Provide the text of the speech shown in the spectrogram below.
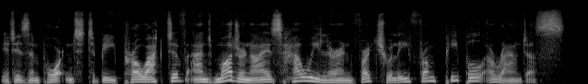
it is important to be proactive and modernise how we learn virtually from people around us.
